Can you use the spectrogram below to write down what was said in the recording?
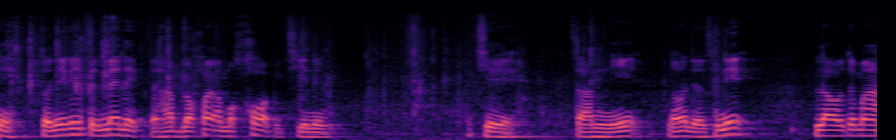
นี่ตัวนี้ก็จะเป็นแม่เหล็กนะครับ เราค่อยเอามาครอบอีกทีหนึ่งโอเค ตามนี้เนาะเดี๋ยวทีนี้เราจะมา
